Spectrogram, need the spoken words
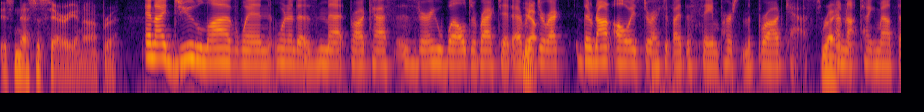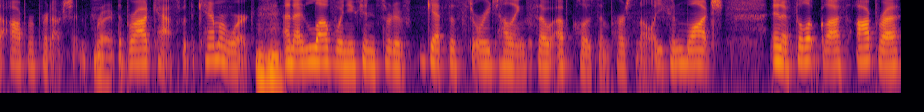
is necessary in opera. And I do love when one of those Met broadcasts is very well directed. Every Yep. direct, they're not always directed by the same person. The broadcast. Right. I'm not talking about the opera production. Right. Mm-hmm. The broadcast with the camera work. And I love when you can sort of get the storytelling so up close and personal. You can watch in a Philip Glass opera.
